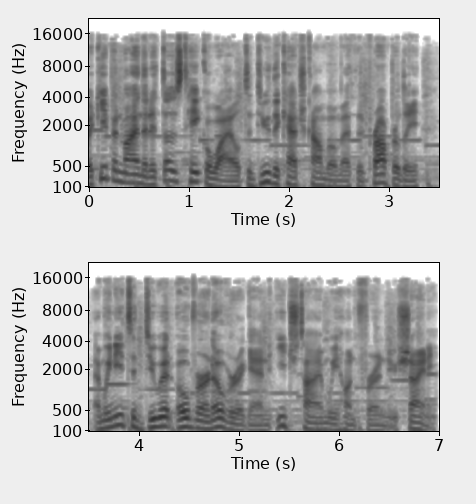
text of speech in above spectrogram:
but keep in mind that it does take a while to do the catch combo method properly, and we need to do it over and over again each time we hunt for a new shiny.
